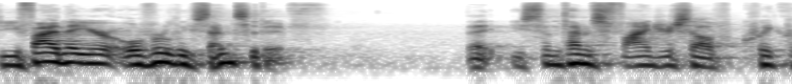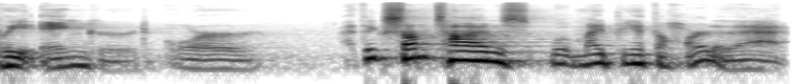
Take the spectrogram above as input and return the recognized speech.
do you find that you're overly sensitive? That you sometimes find yourself quickly angered? Or I think sometimes what might be at the heart of that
